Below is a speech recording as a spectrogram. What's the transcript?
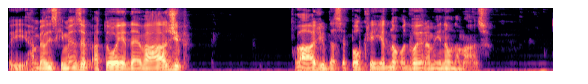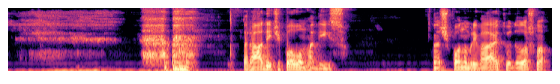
i hambelijski mezeb, a to je da je važib vađib da se pokrije jedno od dvoje ramena u namazu. radići po ovom hadisu. Znači, po onom rivajetu je došlo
